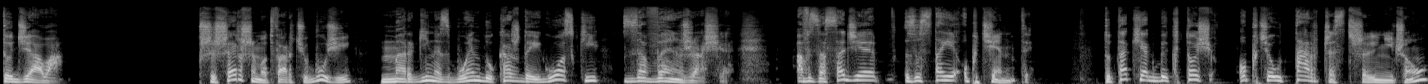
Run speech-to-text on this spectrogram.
To działa. Przy szerszym otwarciu buzi margines błędu każdej głoski zawęża się, a w zasadzie zostaje obcięty. To tak jakby ktoś obciął tarczę strzelniczą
